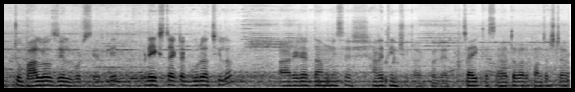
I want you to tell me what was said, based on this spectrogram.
একটু ভালো জেল বসছে আর কি। ওটা এক্সট্রা একটা গুঁড়া ছিল, আর এটার দাম নিছে সাড়ে তিনশো টাকা করে আর চাইতেছে হয়তো আরও পঞ্চাশ টাকা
